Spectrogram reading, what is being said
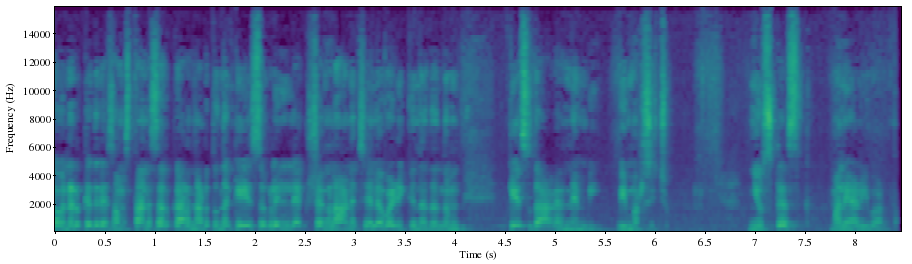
ഗവർണർക്കെതിരെ സംസ്ഥാന സർക്കാർ നടത്തുന്ന കേസുകളിൽ ലക്ഷങ്ങളാണ് ചെലവഴിക്കുന്നതെന്നും കെ സുധാകരൻ എം വിമർശിച്ചു. ന്യൂസ് ഡെസ്ക് മലയാളി വാർത്ത.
